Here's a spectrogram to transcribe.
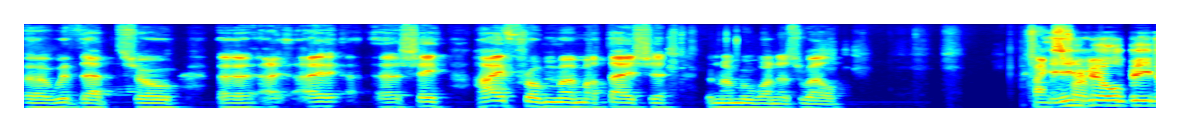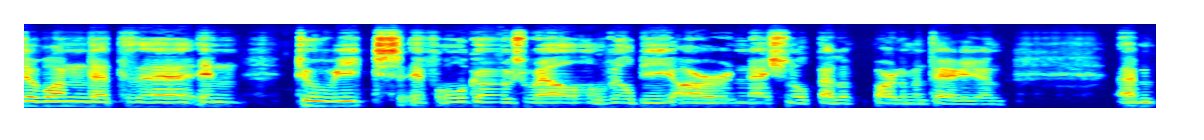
with that. So I, I say hi from uh, Matthijs, the number one as well. Thanks. He for... will be the one that uh, in two weeks, if all goes well, will be our national parliamentarian. Um,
